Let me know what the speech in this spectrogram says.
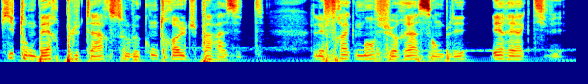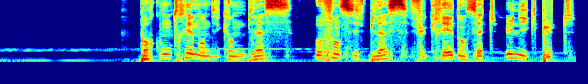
qui tombèrent plus tard sous le contrôle du parasite. Les fragments furent réassemblés et réactivés. Pour contrer Mandikant Bias, Offensive Bias fut créé dans cette unique but,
